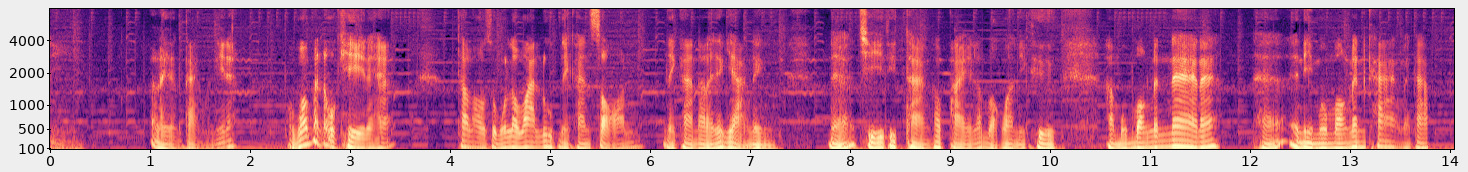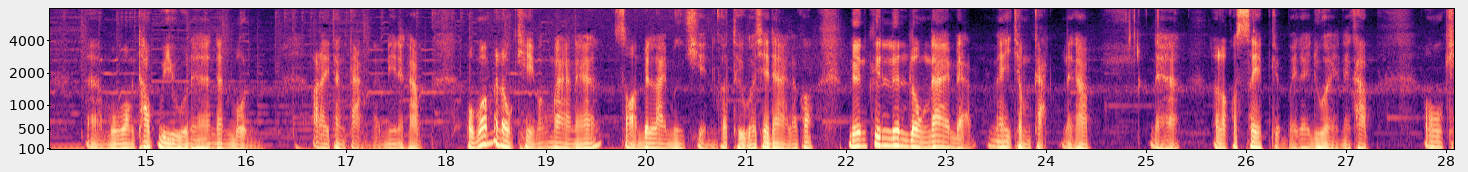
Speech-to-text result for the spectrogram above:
นี่อะไรต่างๆเหล่านี้นะผมว่ามันโอเคนะฮะถ้าเราสมมติเราวาดรูปในการสอนในการอะไรสักอย่างหนึ่งนะชี้ทิศทางเข้าไปแล้วบอกว่านี่คืออมุมมองด้านหน้านะฮะอันนี้มุมมองด้านข้างนะครับมุมมองท็อปวิวนะฮะด้านบน อะไรต่างๆ แบบนี้นะครับ ผมว่ามันโอเคมากๆนะสอนเป็นลายมือเขียนก็ถือว่าใช้ได้ แล้วก็เลื่อนขึ้นเลื่อนลงได้แบบไม่จำกัดนะครับนะฮะแล้วเราก็เซฟเก็บไว้ได้ด้วยนะครับโอเค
